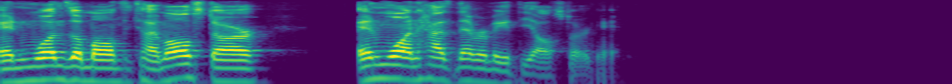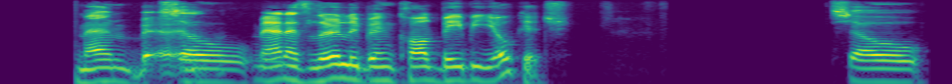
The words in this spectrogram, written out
And one's a multi time All Star, and one has never made the All Star game. Man, uh, So- man has literally been called Baby Jokic. So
